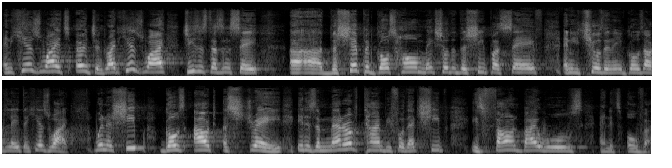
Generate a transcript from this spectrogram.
And here's why it's urgent, right? Here's why Jesus doesn't say, uh, uh, the shepherd goes home, makes sure that the sheep are safe, and he chills and then he goes out later. Here's why. When a sheep goes out astray, it is a matter of time before that sheep is found by wolves and it's over.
